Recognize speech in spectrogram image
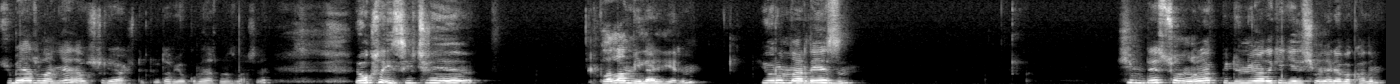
Şu beyaz olan yer Avusturya Arşidüklüğü. Tabii okuma yazmanız varsa. Yoksa İsviçre'ye falan mı ilerleyelim? Yorumlarda yazın. Şimdi son olarak bir dünyadaki gelişmelere bakalım.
